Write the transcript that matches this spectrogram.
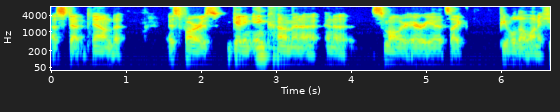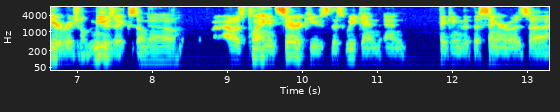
a step down. But as far as getting income in a in a smaller area, it's like people don't want to hear original music. So no. I was playing in Syracuse this weekend and thinking that the singer was uh,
